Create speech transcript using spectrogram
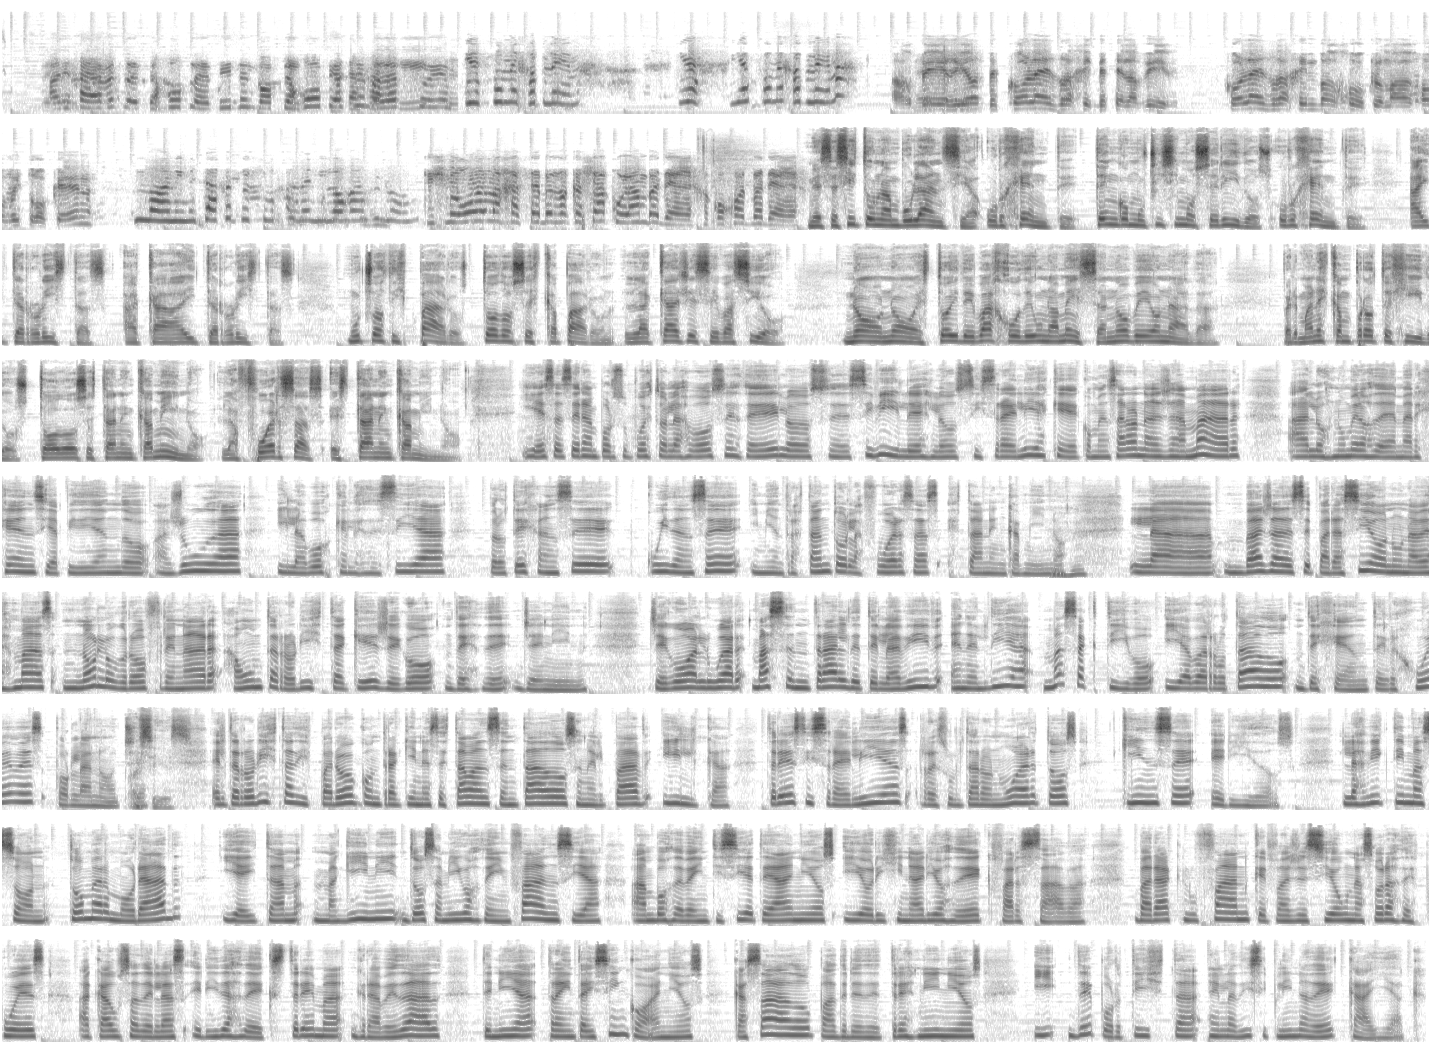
Necesito una ambulancia, urgente. Tengo muchísimos heridos, urgente. Hay terroristas, acá hay terroristas. Muchos disparos, todos escaparon, la calle se vació. No, no, estoy debajo de una mesa, no veo nada. Permanezcan protegidos, todos están en camino, las fuerzas están en camino. Y esas eran, por supuesto, las voces de los eh, civiles, los israelíes que comenzaron a llamar a los números de emergencia pidiendo ayuda y la voz que les decía, protéjanse, cuídense y mientras tanto las fuerzas están en camino. La valla de separación, una vez más, no logró frenar a un terrorista que llegó desde Jenin. Llegó al lugar más central de Tel Aviv en el día más activo y abarrotado de gente, el jueves por la noche. Así es. El terrorista disparó contra quienes estaban sentados en el pub Ilka. Tres israelíes resultaron muertos, 15 heridos. Las víctimas son Tomer Morad, y Eitam Magini, dos amigos de infancia, ambos de 27 años y originarios de Kfar Saba. Barak Lufan, que falleció unas horas después a causa de las heridas de extrema gravedad, tenía 35 años, casado, padre de tres niños y deportista en la disciplina de kayak.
